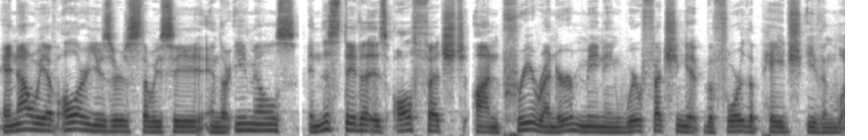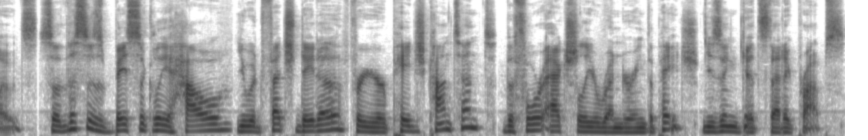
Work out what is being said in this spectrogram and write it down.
And now we have all our users that we see in their emails. And this data is all fetched on pre-render, meaning we're fetching it before the page even loads. So this is basically how you would fetch data for your page content before actually rendering the page using get static props.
